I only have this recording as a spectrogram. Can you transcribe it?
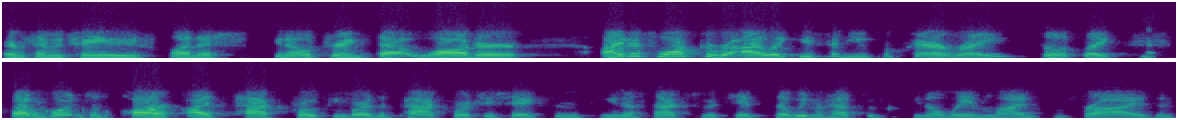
every time you train, you replenish. You know, drink that water I just walk around. I like you said, you prepare, right? So it's like if I'm going to the park, I pack protein bars, I pack protein shakes, and you know snacks for the kids, so we don't have to you know wait in line for fries, and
